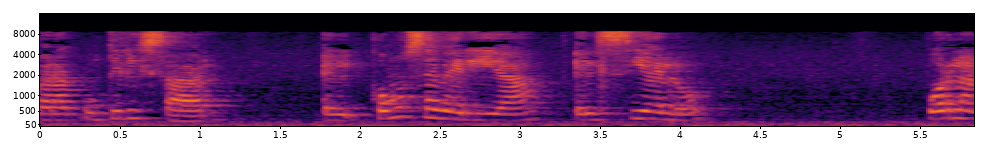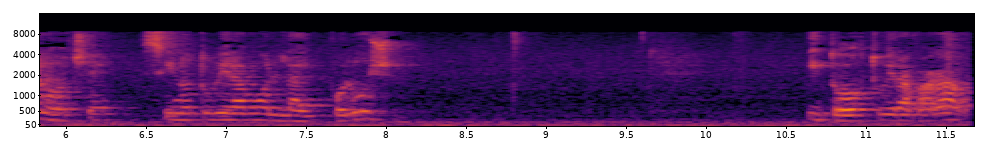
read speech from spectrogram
para utilizar el cómo se vería el cielo por la noche si no tuviéramos light pollution y todo estuviera apagado.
